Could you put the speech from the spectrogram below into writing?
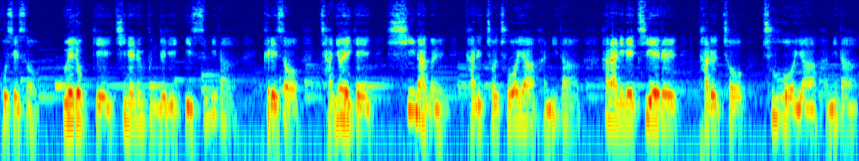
곳에서 외롭게 지내는 분들이 있습니다. 그래서 자녀에게 신앙을 가르쳐 주어야 합니다. 하나님의 지혜를 가르쳐 주어야 합니다.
